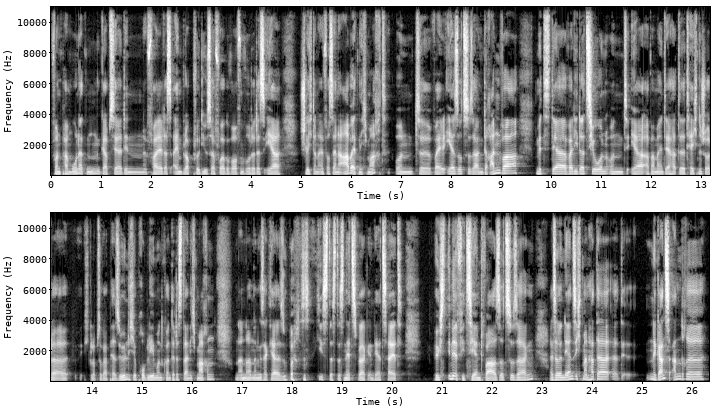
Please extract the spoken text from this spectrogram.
vor ein paar Monaten gab es ja den Fall, dass einem Blog-Producer vorgeworfen wurde, dass er schlicht und einfach seine Arbeit nicht macht und äh, weil er sozusagen dran war mit der Validation und er aber meinte, er hatte technische oder ich glaube sogar persönliche Probleme und konnte das da nicht machen. Und andere haben dann gesagt, ja super, das hieß, dass das Netzwerk in der Zeit höchst ineffizient war sozusagen. Also in der Hinsicht, man hat da äh, eine ganz andere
